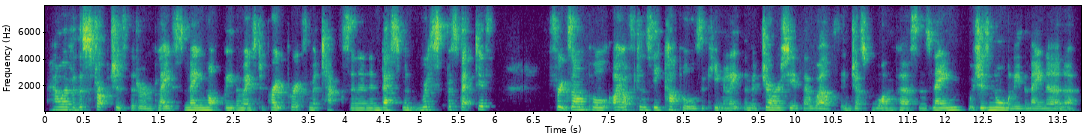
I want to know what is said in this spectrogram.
However, the structures that are in place may not be the most appropriate from a tax and an investment risk perspective. For example, I often see couples accumulate the majority of their wealth in just one person's name, which is normally the main earner.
